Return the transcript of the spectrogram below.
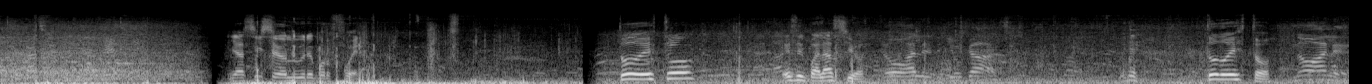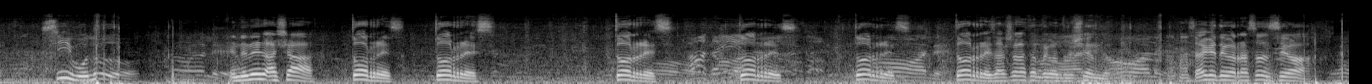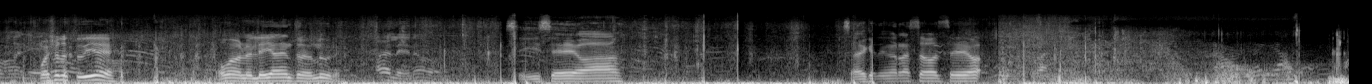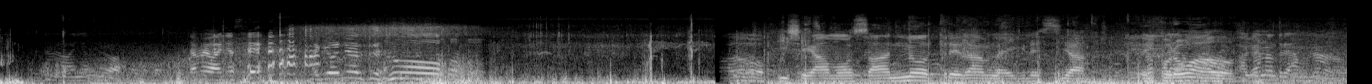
Y así se ve Louvre por fuera. Todo esto es el palacio. No, Ale, te equivocás. Todo esto. No, Ale. Sí, boludo. No, Ale. ¿Entendés? Allá. Torres. Torres. Torres. Torres. Torres. Torres. Allá la están reconstruyendo. ¿Sabes que tengo razón, Seba? Pues yo lo estudié. O bueno, lo leía dentro del Louvre. Ale, no. Sí, Seba. Sabes que tengo razón, Seba. Hay que bañarse. Y llegamos a Notre Dame, la iglesia del Jorobado. Acá no traemos nada.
